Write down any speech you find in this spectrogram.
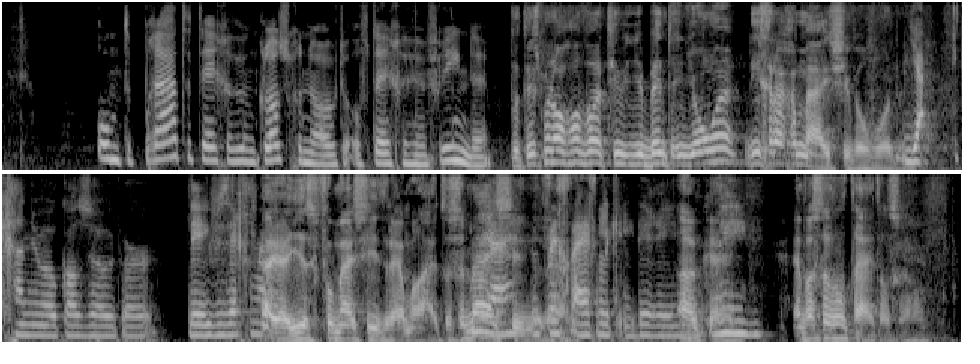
om te praten tegen hun klasgenoten of tegen hun vrienden. Dat is me nogal wat. Je, je bent een jongen die graag een meisje wil worden. Ja, ik ga nu ook al zo door leven, zeg maar. Nou ja, voor mij zie je er helemaal uit als een meisje. Ja, dat zegt eigenlijk iedereen. Oké. Okay. Nee. En was dat altijd al zo?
